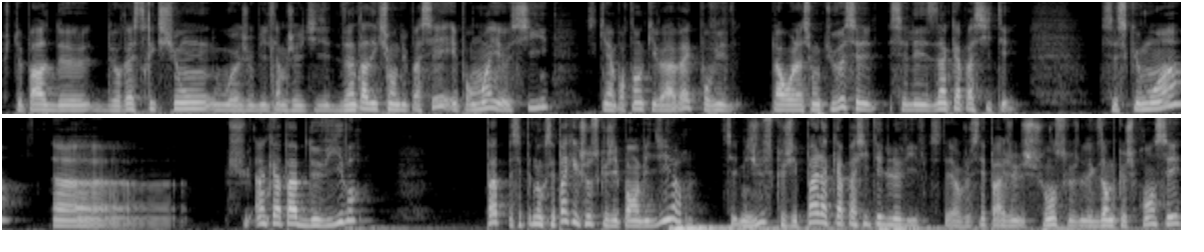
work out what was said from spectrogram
Je te parle de, de restriction, ou euh, j'ai oublié le terme que j'ai utilisé, d'interdiction du passé. Et pour moi, il y a aussi ce qui est important qui va avec pour vivre la relation que tu veux, c'est les incapacités. C'est ce que moi, euh, je suis incapable de vivre pas, donc c'est pas quelque chose que j'ai pas envie de vivre, mais juste que j'ai pas la capacité de le vivre. C'est-à-dire que je sais pas, je, pense que l'exemple que je prends, c'est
